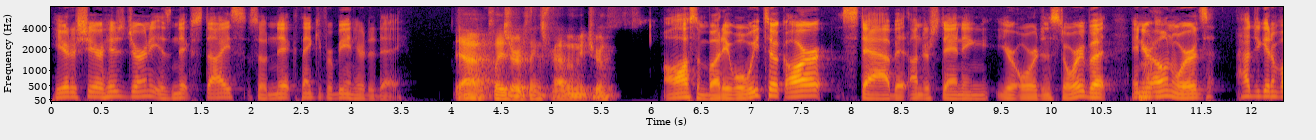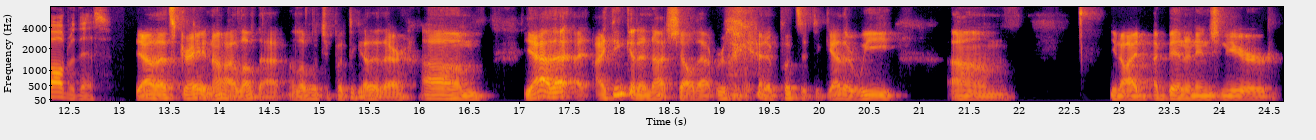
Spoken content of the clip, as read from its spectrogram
Here to share his journey is Nick Stice. So, Nick, thank you for being here today. Yeah, pleasure. Thanks for having me, Drew. Awesome, buddy. Well, we took our stab at understanding your origin story, but in your uh-huh. own words, how'd you get involved with this? Yeah, that's great. No, I love that. I love what you put together there. Um, yeah, that I think in a nutshell, that really kind of puts it together. We, um, you know, i have been an engineer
